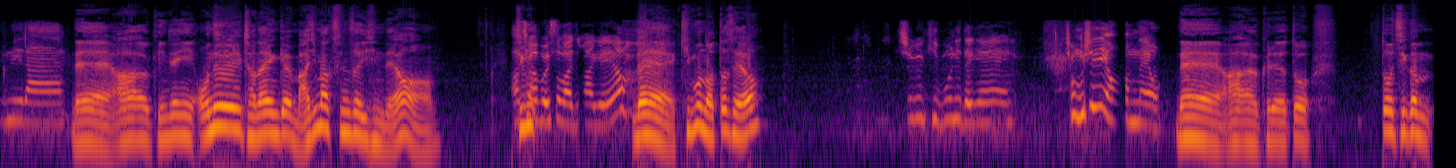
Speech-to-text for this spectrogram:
입니다. 네, 아, 굉장히 오늘 전화 연결 마지막 순서이신데요. 아, 지금- 제가 벌써 마지막이에요? 네, 기분 어떠세요? 지금 기분이 되게 정신이 없네요. 네, 아, 그래요. 또, 또 지금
